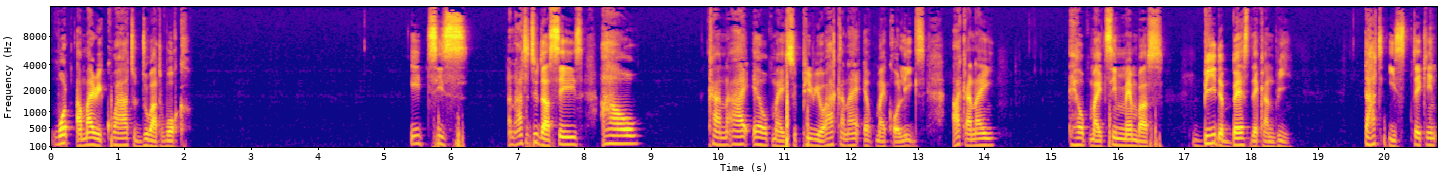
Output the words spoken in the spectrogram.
what am I required to do at work, it is an attitude that says, How can I help my superior? How can I help my colleagues? How can I help my team members be the best they can be? That is taking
